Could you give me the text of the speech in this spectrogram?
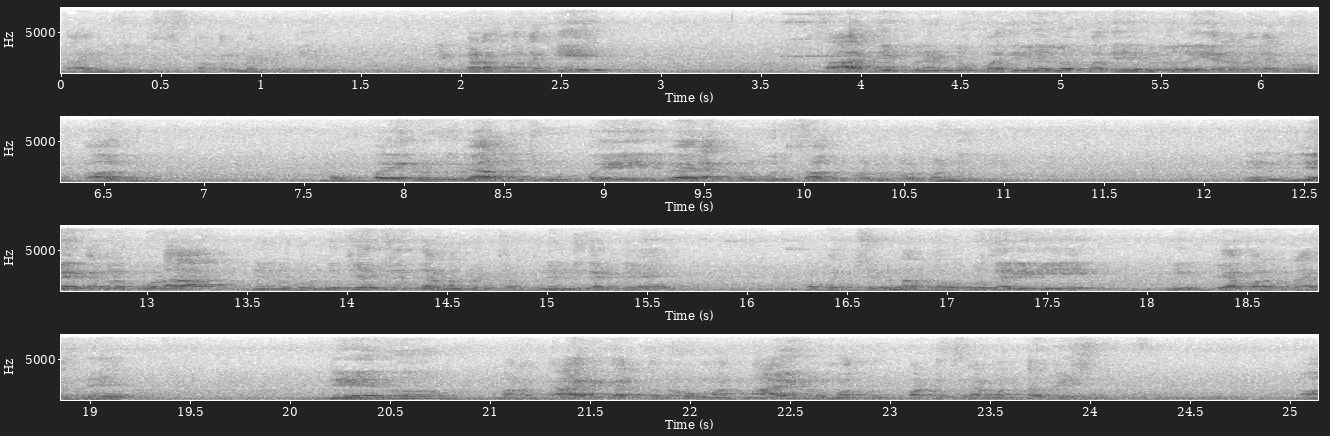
దాని గురించి పక్కన పెట్టింది ఇక్కడ మనకి సార్ చెప్పినట్టు పదివేలు పదిహేను వేలు ఇరవై వేల ఎకరం కాదు. ముప్పై రెండు వేల నుంచి ముప్పై ఐదు వేల ఎకరం గురి సాగు పండుగ పండుద్ది. నేను విలేకరులు కూడా నేను రెండు చేతులు దండం పెట్టి చెప్తాను ఎందుకంటే ఒక చిన్న తప్పు జరిగి మీరు పేపర్కి రాస్తే నేను మన కార్యకర్తలు మన నాయకులు మొత్తం పట్ట శ్రమంతా వేశాం. మా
